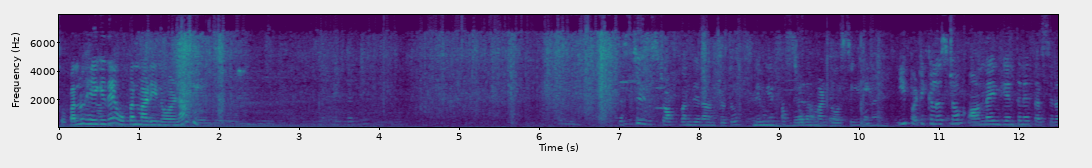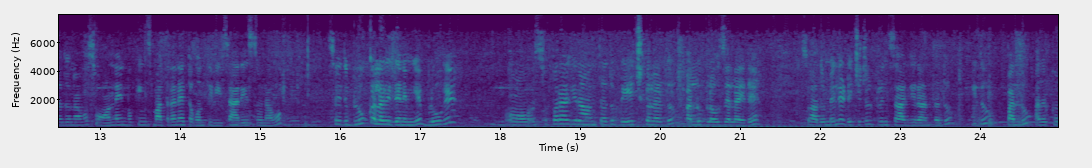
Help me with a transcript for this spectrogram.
ಸೊ ಪಲ್ಲು ಹೇಗಿದೆ? ಓಪನ್ ಮಾಡಿ ನೋಡೋಣ. ಜಸ್ಟ್ ಇದು ಸ್ಟಾಕ್ ಬಂದಿರೋ ಅಂಥದ್ದು ನಿಮಗೆ ಫಸ್ಟ್ ಓಪನ್ ಮಾಡಿ ತೋರಿಸ್ತೀನಿ. ಈ ಪರ್ಟಿಕ್ಯುಲರ್ ಸ್ಟಾಕ್ ಆನ್ಲೈನ್ಗೆ ಅಂತಲೇ ತರಿಸಿರೋದು ನಾವು. ಸೊ ಆನ್ಲೈನ್ ಬುಕ್ಕಿಂಗ್ಸ್ ಮಾತ್ರನೇ ತೊಗೊತೀವಿ ಸ್ಯಾರೀಸು ನಾವು. ಸೊ ಇದು ಬ್ಲೂ ಕಲರ್ ಇದೆ ನಿಮಗೆ. ಬ್ಲೂಗೆ ಸೂಪರ್ ಆಗಿರೋ ಅಂಥದ್ದು ಬೇಜ್ ಕಲರ್ದು ಪಲ್ಲು ಬ್ಲೌಸ್ ಎಲ್ಲ ಇದೆ. ಸೊ ಅದ್ರ ಮೇಲೆ ಡಿಜಿಟಲ್ ಪ್ರಿಂಟ್ಸ್ ಆಗಿರೋ ಅಂಥದ್ದು. ಇದು ಪಲ್ಲು ಅದಕ್ಕೂ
